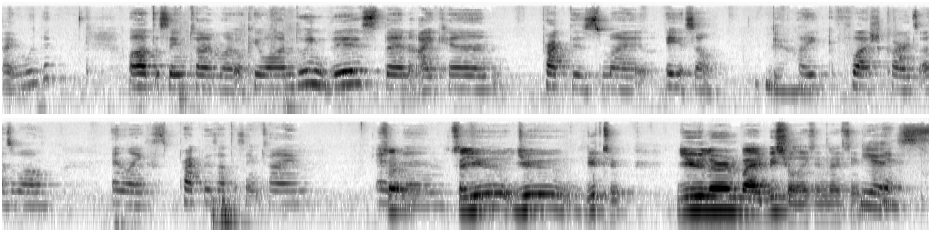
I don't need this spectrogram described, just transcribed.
time with it, while at the same time like okay, while I'm doing this, then I can practice my ASL, Yeah. like flashcards as well, and like practice at the same time, and So- then So you you you too. You learn by visualizing, I think. Yes. yes, Yeah, that's-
